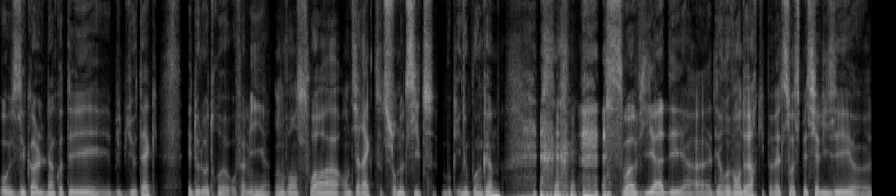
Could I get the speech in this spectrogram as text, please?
aux écoles d'un côté et bibliothèques, et de l'autre aux familles. On vend soit en direct sur notre site bookino.com, soit via des, euh, des, revendeurs qui peuvent être soit spécialisés euh,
